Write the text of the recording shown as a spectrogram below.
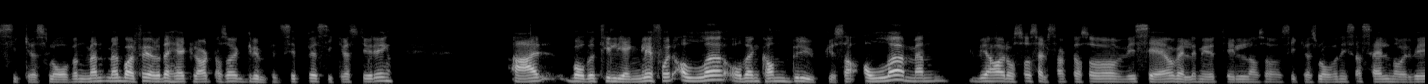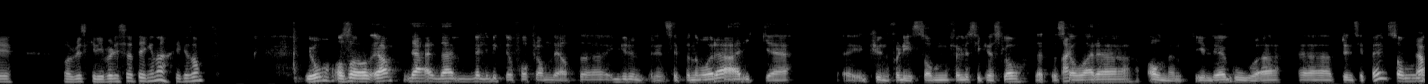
sikkerhetsloven, men, men, bare for å gjøre det helt klart. altså Grunnprinsippet sikkerhetsstyring er både tilgjengelig for alle, og den kan brukes av alle. Men vi har også selvsagt, altså, vi ser jo veldig mye til altså, sikkerhetsloven i seg selv når vi, når vi, skriver disse tingene, ikke sant? Jo, altså, ja, det er, det er veldig viktig å få fram det at uh, grunnprinsippene våre er ikke kun for de som følger sikkerhetslov. Dette skal Nei. være allmenngyldige, gode eh, prinsipper som ja.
